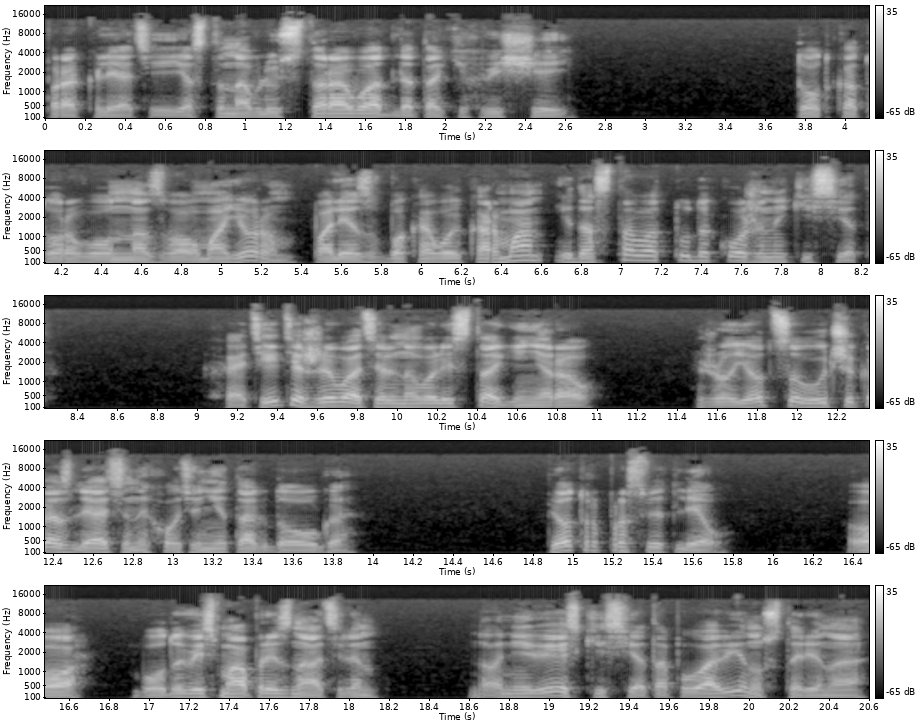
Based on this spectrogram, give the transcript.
«Проклятие, я становлюсь староват для таких вещей». Тот, которого он назвал майором, полез в боковой карман и достал оттуда кожаный кисет. «Хотите жевательного листа, генерал?» Жуется лучше козлятины, хоть и не так долго. Петр просветлел. О, буду весьма признателен. Но не весь кисет, а половину, старина.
